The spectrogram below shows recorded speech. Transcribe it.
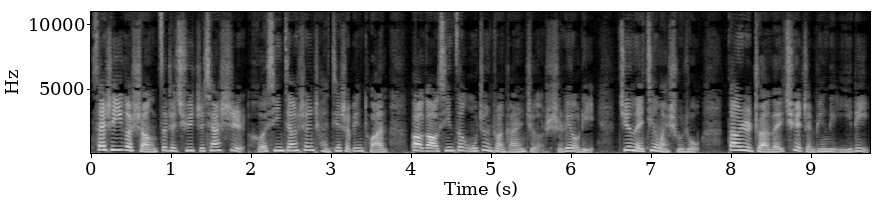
三十一个省、自治区、直辖市和新疆生产建设兵团报告新增无症状感染者十六例，均为境外输入。当日转为确诊病例一例，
